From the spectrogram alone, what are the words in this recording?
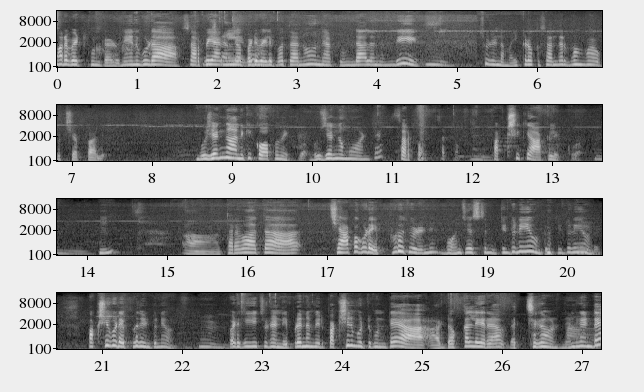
మొరబెట్టుకుంటాడు. నేను కూడా సర్పయాగంలో పడి వెళ్ళిపోతాను నాకు ఉండాలనుంది. చూడండి అమ్మా ఇక్కడ ఒక సందర్భంగా ఒకటి చెప్పాలి. భుజంగానికి కోపం ఎక్కువ. భుజంగము అంటే సర్పం. సత్వం పక్షికి ఆకలి ఎక్కువ. తర్వాత చేప కూడా ఎప్పుడూ చూడండి భోంచేస్తూ తింటూనే ఉంటుంది తింటూనే ఉంటుంది. పక్షి కూడా ఎప్పుడు తింటూనే ఉంటుంది. వాడికి చూడండి ఎప్పుడైనా మీరు పక్షిని ముట్టుకుంటే ఆ- డొక్కల దగ్గర వెచ్చగా ఉంటుంది. ఎందుకంటే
